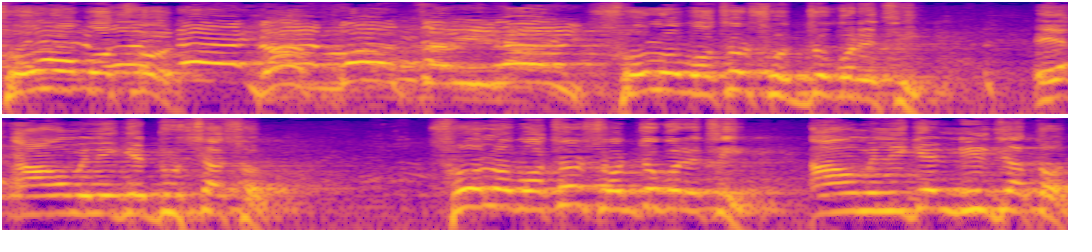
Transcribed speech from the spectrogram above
ষোলো বছর। ষোলো বছর সহ্য করেছি। এ আওয়ামী লীগের দুঃশাসন। ষোলো বছর সহ্য করেছি। আওয়ামী লীগের নির্যাতন।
